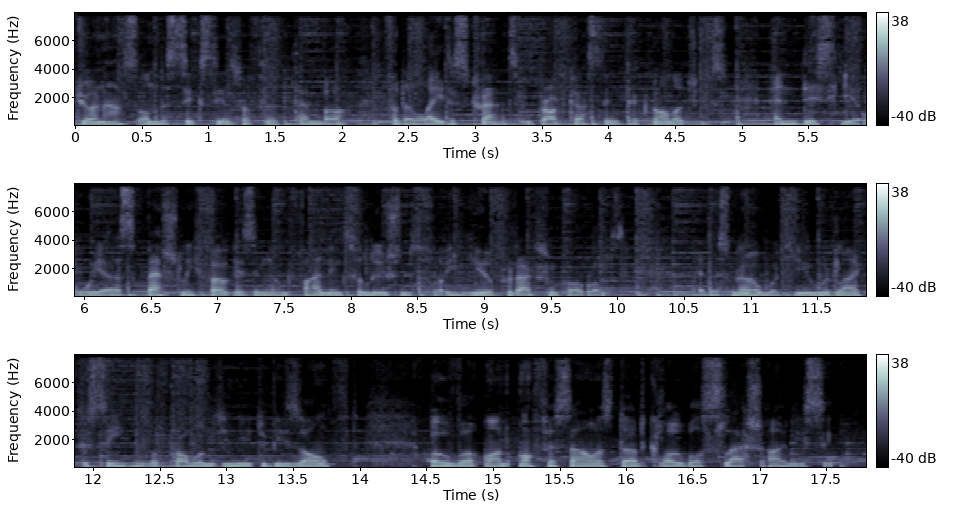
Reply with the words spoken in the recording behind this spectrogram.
Join us on the 16th of September for the latest trends in broadcasting technologies. And this year we are especially focusing on finding solutions for your production problems. Let us know what you would like to see, what problems you need to be solved over on officehours.global slash IBC.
